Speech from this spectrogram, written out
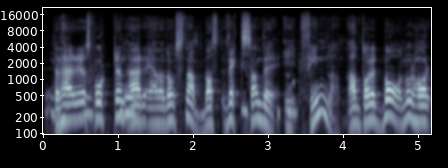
Den här sporten är en av de snabbast växande i Finland. Antalet banor har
